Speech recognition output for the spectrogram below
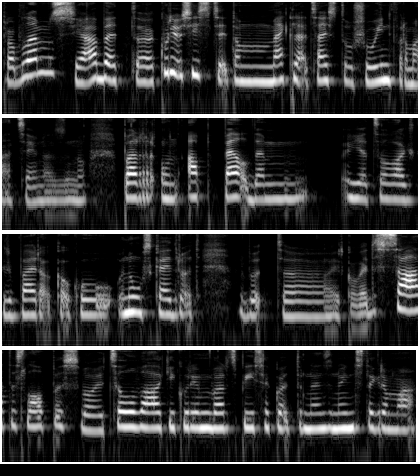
problēmas, jā, bet uh, kur jūs izcietam meklēt aizstošu informāciju nezinu, par un ap peldem? Ja cilvēks grib vairāk kaut ko noskaidrot, varbūt uh, ir kaut kādas sātas lapas vai cilvēki, kuriem var pīsekot, tur nezinu, Instagramā,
